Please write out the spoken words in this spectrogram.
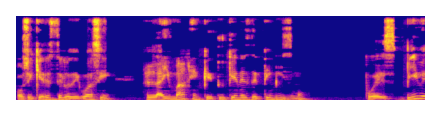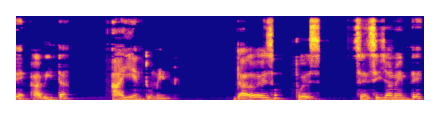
O si quieres te lo digo así, la imagen que tú tienes de ti mismo, pues vive, habita ahí en tu mente. Dado eso, pues sencillamente,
